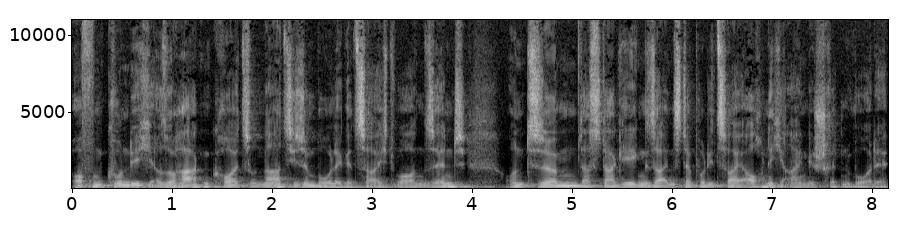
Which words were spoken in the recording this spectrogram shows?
offenkundig also Hakenkreuz und Nazi-Symbole gezeigt worden sind und ähm, dass dagegen seitens der Polizei auch nicht eingeschritten wurde.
